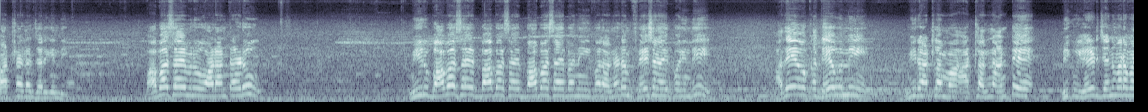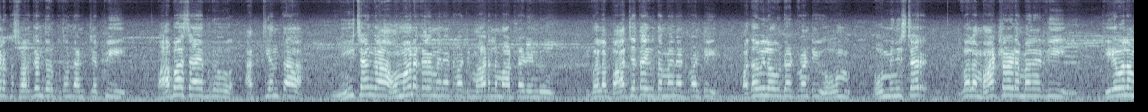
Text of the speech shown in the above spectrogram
మాట్లాడడం జరిగింది. బాబాసాహెబ్ను వాడు అంటాడు మీరు బాబాసాహెబ్ బాబాసాహెబ్ బాబాసాహెబ్ అని వాళ్ళు అనడం ఫ్యాషన్ అయిపోయింది. అదే ఒక దేవుణ్ణి మీరు అట్లా మా అట్లా అంటే మీకు ఏడు జనవరి వరకు స్వర్గం దొరుకుతుందని చెప్పి బాబాసాహెబుడు అత్యంత నీచంగా అవమానకరమైనటువంటి మాటలు మాట్లాడిండు. ఇవాళ బాధ్యతాయుతమైనటువంటి పదవిలో ఉన్నటువంటి హోమ్ హోమ్ మినిస్టర్ ఇవాళ మాట్లాడడం అనేది కేవలం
